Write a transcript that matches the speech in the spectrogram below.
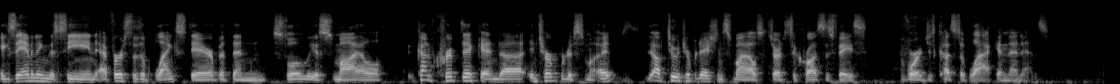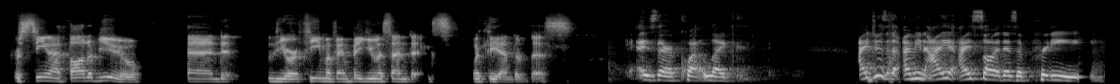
examining the scene at first with a blank stare, but then slowly a smile, kind of cryptic and uh, interpretive, sm- uh, up to interpretation smile starts to cross his face before it just cuts to black and then ends. Christine, I thought of you and your theme of ambiguous endings with the end of this. Is there a quite like? I just, I mean, I I saw it as a pretty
